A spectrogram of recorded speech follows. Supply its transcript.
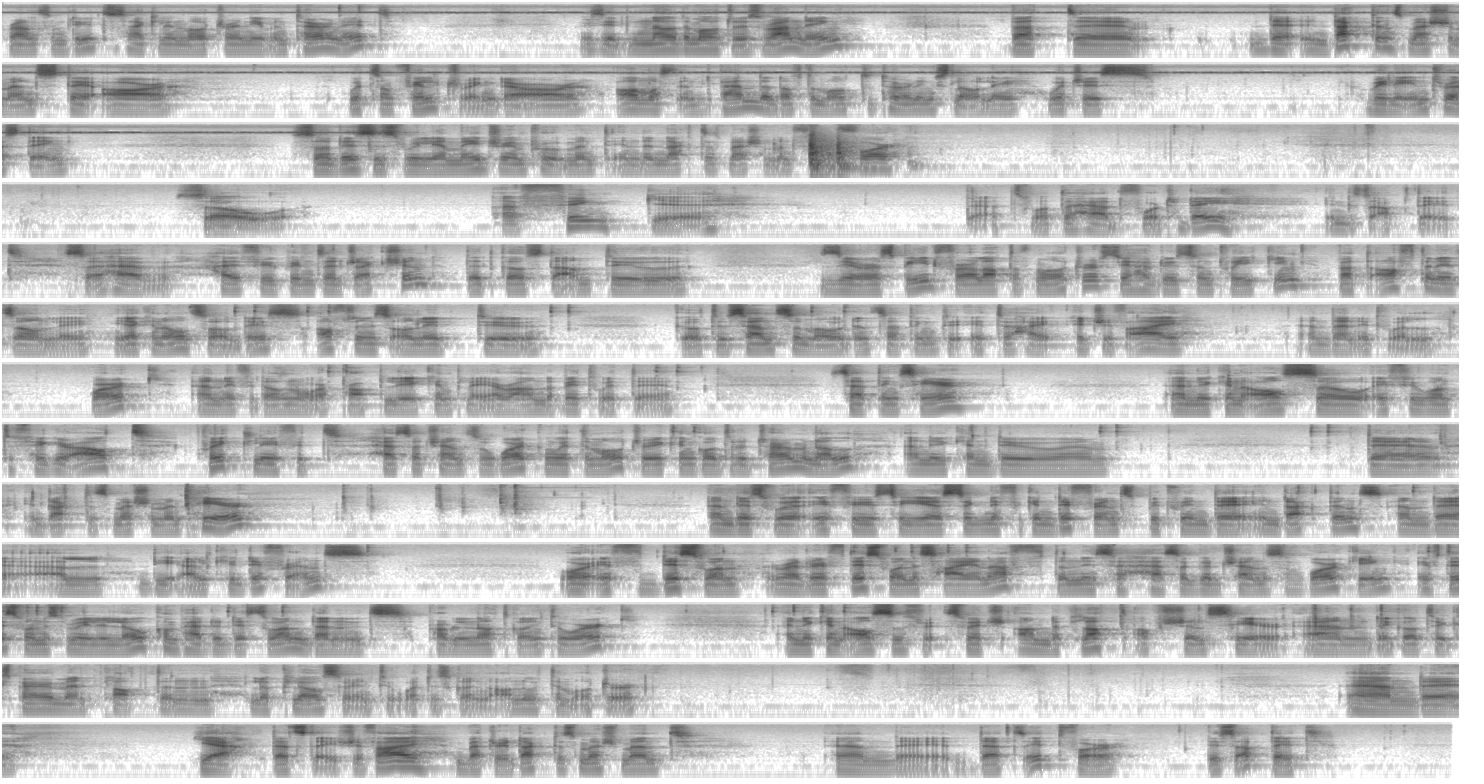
run some duty cycling motor and even turn it, you see now the motor is running, but uh, the inductance measurements, they are, with some filtering, they are almost independent of the motor turning slowly, which is really interesting. So this is really a major improvement in the inductance measurement from before. So I think uh, that's what I had for today in this update. So I have high frequency injection that goes down to zero speed for a lot of motors. You have to do some tweaking, but often it's only, yeah, I can also solve this, often it's only to go to sensor mode and setting to it to high HFI and then it will work. And if it doesn't work properly, you can play around a bit with the settings here. And you can also, if you want to figure out quickly if it has a chance of working with the motor, you can go to the terminal and you can do um, the inductance measurement here. And this will, if you see a significant difference between the inductance and the, L, the LQ difference, or if this one, rather if this one is high enough, then it has a good chance of working. If this one is really low compared to this one, then it's probably not going to work. And you can also switch on the plot options here and go to experiment plot and look closer into what is going on with the motor. And uh, yeah, that's the HFI, battery inductance measurement. And uh, that's it for this update.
